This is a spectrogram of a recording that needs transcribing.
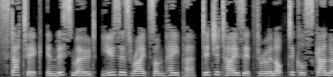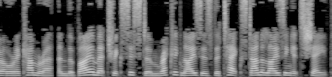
Static – In this mode, users writes on paper, digitize it through an optical scanner or a camera, and the biometric system recognizes the text analyzing its shape.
